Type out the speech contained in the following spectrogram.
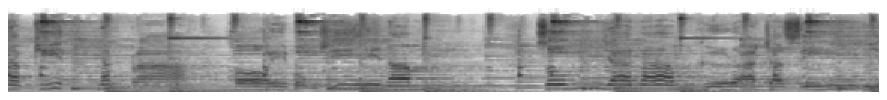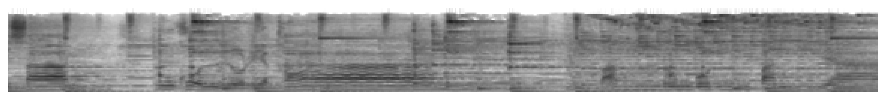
นักคิดนักปราชญ์คอยบ่งชี้นำ สมญานามคือราชสีอีสาน ผู้คนเรียกขานบำรุงบุญปัญญา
